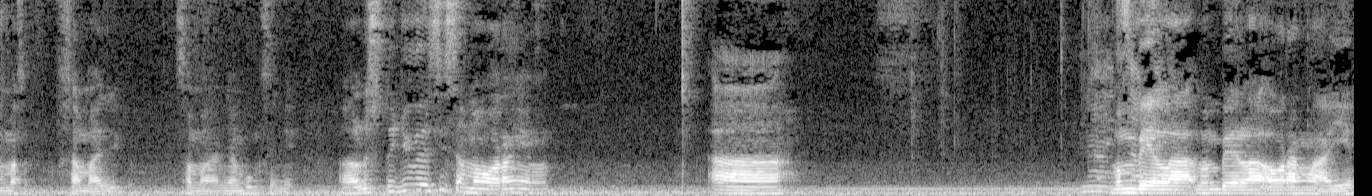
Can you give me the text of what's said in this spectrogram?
mas sama sama nyambung sini. Eh, lu setuju gak sih sama orang yang eh, Nah, membela membela orang lain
